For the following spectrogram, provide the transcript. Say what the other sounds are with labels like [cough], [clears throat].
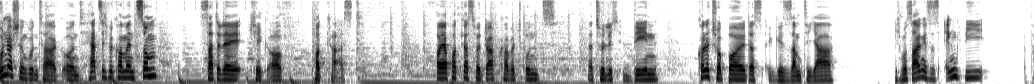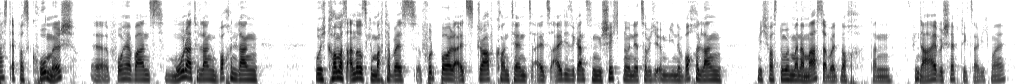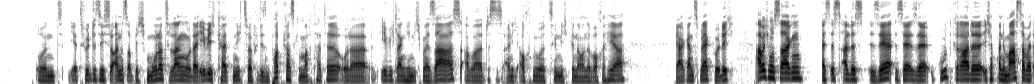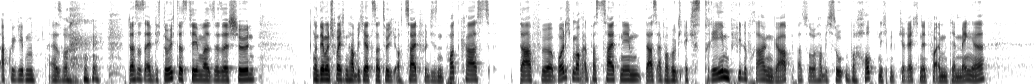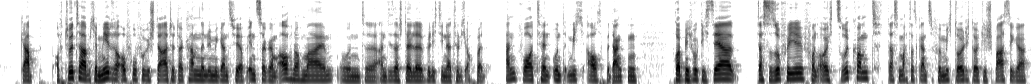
Wunderschönen guten Tag und herzlich willkommen zum Saturday Kickoff Podcast. Euer Podcast für Draft Coverage und natürlich den College Football das gesamte Jahr. Ich muss sagen, es ist irgendwie fast etwas komisch. Äh, vorher waren es monatelang, wochenlang, wo ich kaum was anderes gemacht habe als Football, als Draft-Content, als all diese ganzen Geschichten. Und jetzt habe ich irgendwie eine Woche lang mich fast nur mit meiner Masterarbeit noch dann final beschäftigt, sage ich mal. Und jetzt fühlt es sich so an, als ob ich monatelang oder Ewigkeiten nichts mehr für diesen Podcast gemacht hatte oder ewig lang hier nicht mehr saß, aber das ist eigentlich auch nur ziemlich genau eine Woche her. Ja, ganz merkwürdig. Aber ich muss sagen, es ist alles sehr, sehr, sehr gut gerade. Ich habe meine Masterarbeit abgegeben, also [laughs] das ist endlich durch das Thema, sehr, sehr schön. Und dementsprechend habe ich jetzt natürlich auch Zeit für diesen Podcast. Dafür wollte ich mir auch etwas Zeit nehmen, da es einfach wirklich extrem viele Fragen gab. Also habe ich so überhaupt nicht mit gerechnet, vor allem mit der Menge. Gab auf Twitter habe ich ja mehrere Aufrufe gestartet, da kamen dann irgendwie ganz viel auf Instagram auch nochmal. Und äh, an dieser Stelle will ich die natürlich auch beantworten und mich auch bedanken. Freut mich wirklich sehr, dass so viel von euch zurückkommt. Das macht das Ganze für mich deutlich, deutlich spaßiger.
